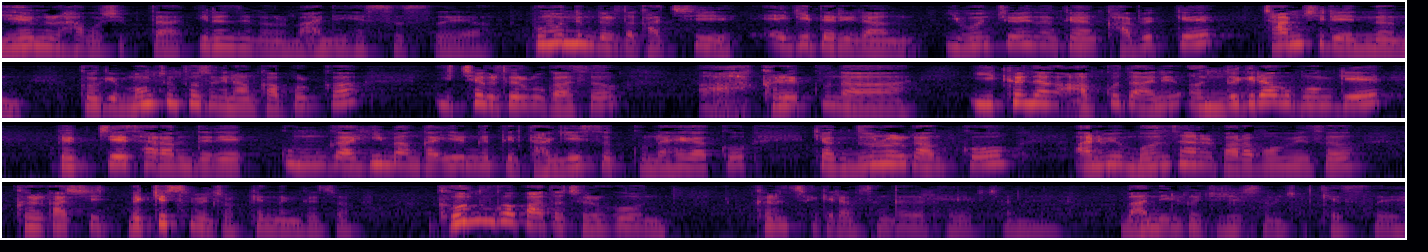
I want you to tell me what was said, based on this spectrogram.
여행을 하고 싶다. 이런 생각을 많이 했었어요. 부모님들도 같이 애기들이랑 이번 주에는 그냥 가볍게 잠실에 있는 거기 멍청토성이나 한번 가볼까? 이 책을 들고 가서 아 그랬구나. 이 그냥 아무것도 아닌 언덕이라고 본게 백제 사람들의 꿈과 희망과 이런 것들이 담겨 있었구나 해갖고 그냥 눈을 감고 아니면 먼 산을 바라보면서 그걸 같이 느꼈으면 좋겠는 거죠. 그 누가 봐도 즐거운 그런 책이라고 생각을 해요, 저는. 많이 읽어주셨으면 좋겠어요.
